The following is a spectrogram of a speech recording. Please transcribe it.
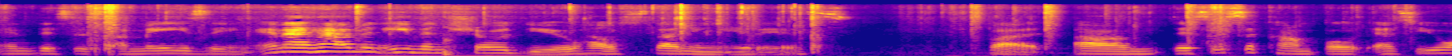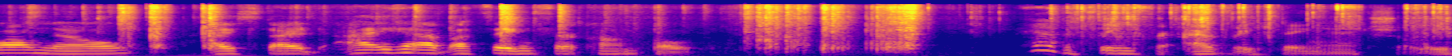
And this is amazing. And I haven't even showed you how stunning it is. But um, this is a compote. As you all know, I start. I have a thing for compote I have a thing for everything, actually.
